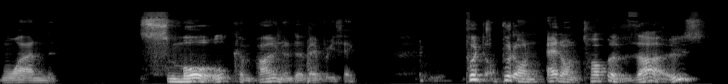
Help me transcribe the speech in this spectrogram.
one small component of everything. Put put on add on top of those.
